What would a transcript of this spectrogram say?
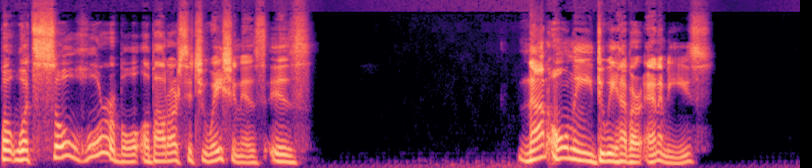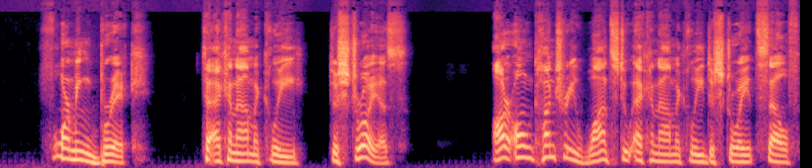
But what's so horrible about our situation is, is not only do we have our enemies forming BRIC to economically destroy us, our own country wants to economically destroy itself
